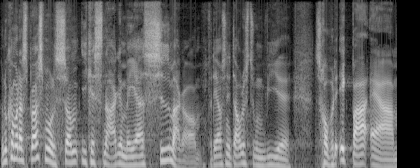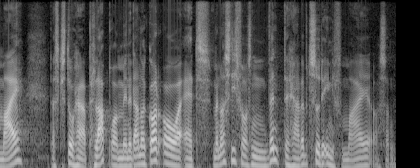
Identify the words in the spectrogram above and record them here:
Og nu kommer der et spørgsmål, som I kan snakke med jeres sidemakker om. For det er jo sådan i dagligstuen, vi øh, tror på, det ikke bare er mig, der skal stå her og plapre, men at der er noget godt over, at man også lige får sådan vendt det her. Hvad betyder det egentlig for mig? Og, sådan.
